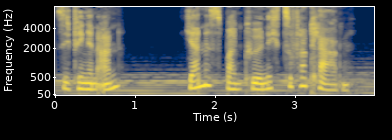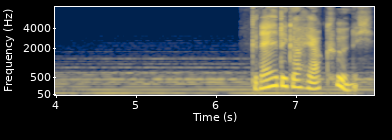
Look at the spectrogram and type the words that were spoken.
Sie fingen an, Jannes beim König zu verklagen. Gnädiger Herr König,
